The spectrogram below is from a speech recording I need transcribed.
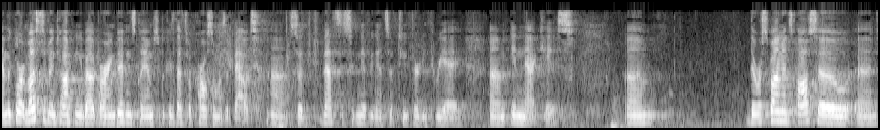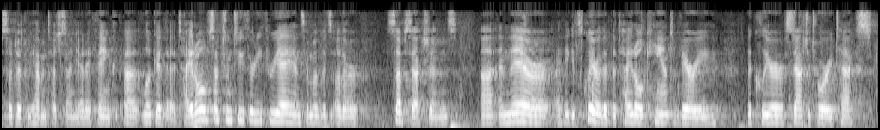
And the court must have been talking about barring Bivens claims because that's what Carlson was about. Uh, so that's the significance of 233A um, in that case. Um, the respondents also, and a subject we haven't touched on yet, I think, uh, look at the title of Section 233A and some of its other subsections. Uh, and there, I think it's clear that the title can't vary the clear statutory text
